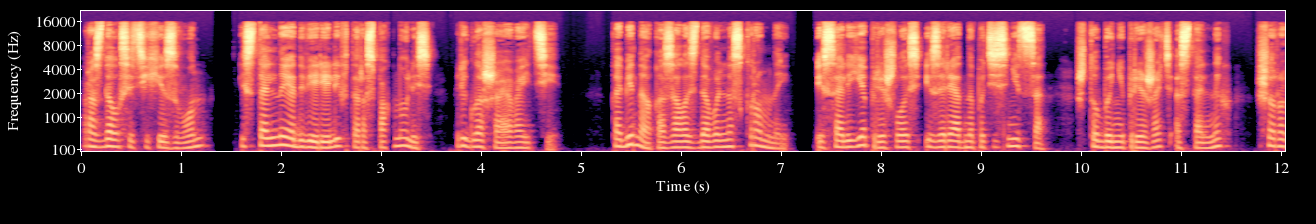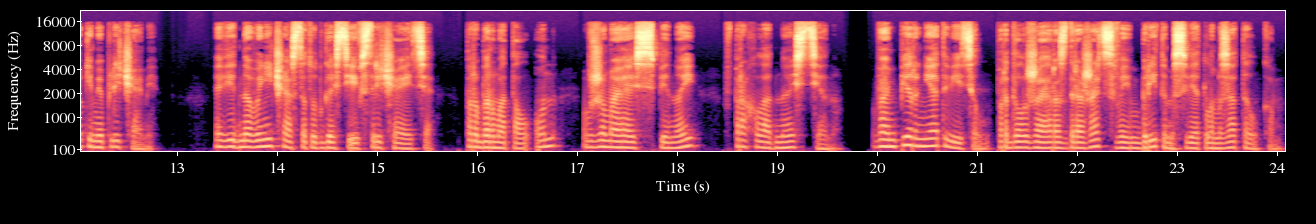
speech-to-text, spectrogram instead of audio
Раздался тихий звон, и стальные двери лифта распахнулись, приглашая войти. Кабина оказалась довольно скромной, и Салье пришлось изрядно потесниться, чтобы не прижать остальных широкими плечами. «Видно, вы не часто тут гостей встречаете», — пробормотал он, вжимаясь спиной в прохладную стену. Вампир не ответил, продолжая раздражать своим бритым светлым затылком.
